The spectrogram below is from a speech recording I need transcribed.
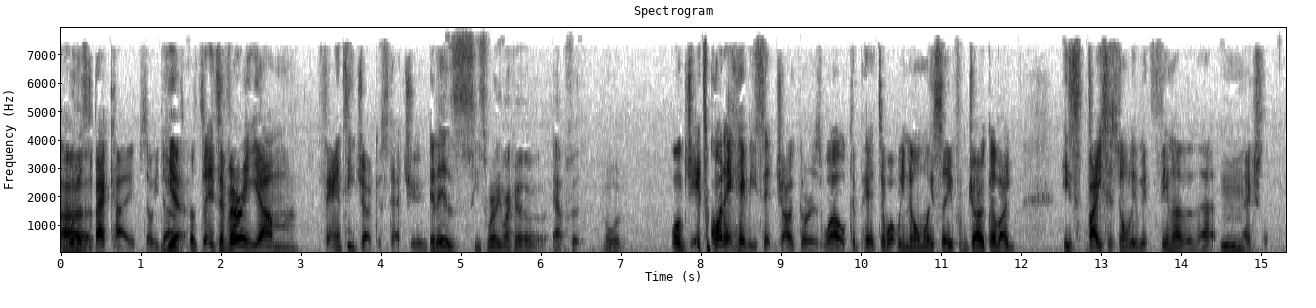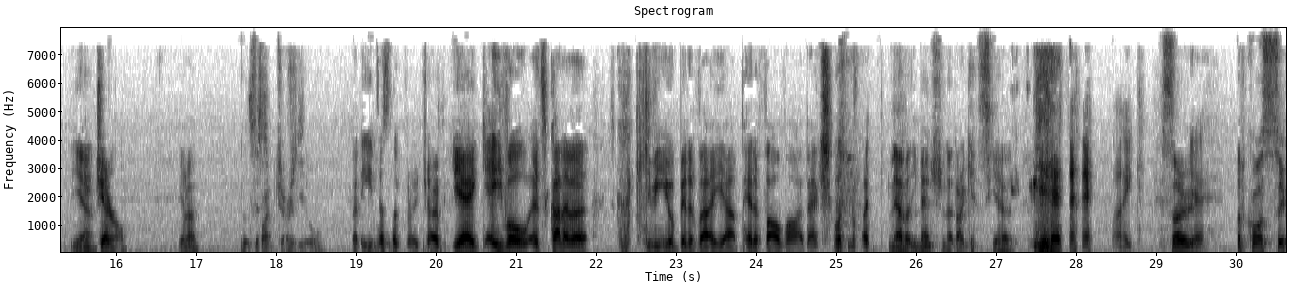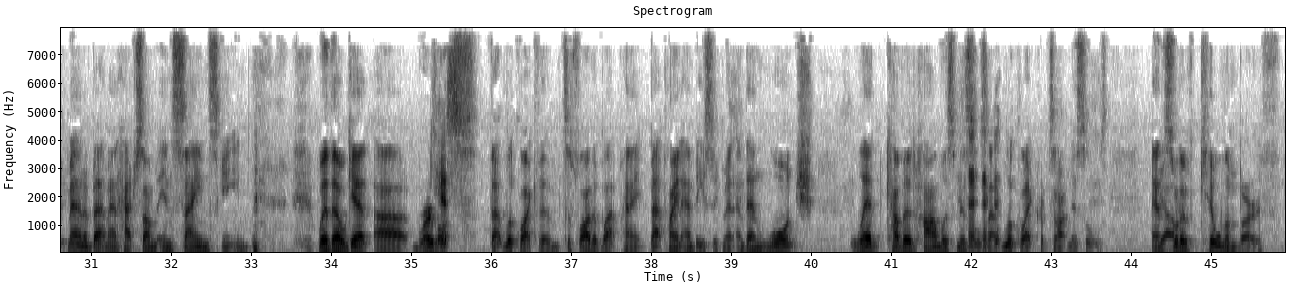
well, uh, that's the Batcave, so he does. yeah. But it's, it's a very um fancy Joker statue. It is. He's wearing like a outfit. Or Well, it's quite a heavy set Joker as well compared to what we normally see from Joker. Like his face is normally a bit thinner than that, Mm. actually. yeah, In general, you know, just- quite jovial, but it evil. does look very jovial. Yeah, evil. It's kind of a. It's kind of giving you a bit of a uh, pedophile vibe, actually. like, Now that you mention it, I guess yeah. yeah, like So yeah, of course, Superman and Batman hatch some insane scheme where they'll get uh, robots Yes. that look like them to fly the black plane, Batplane and be Superman, and then launch lead-covered harmless missiles that look like kryptonite missiles, and Yeah. sort of kill them both.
